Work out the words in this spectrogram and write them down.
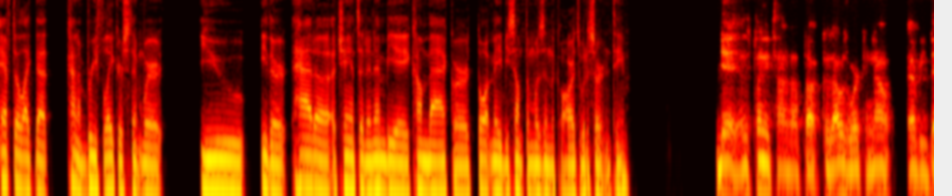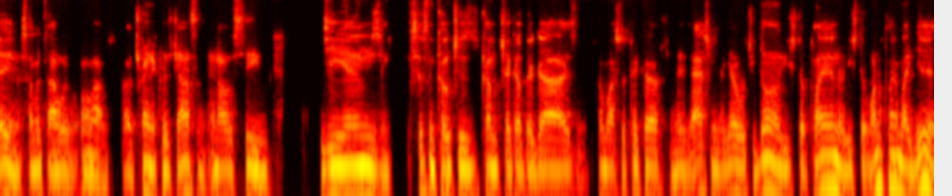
after like that kind of brief Lakers stint where you either had a, a chance at an NBA comeback or thought maybe something was in the cards with a certain team? Yeah, there's plenty of times I thought because I was working out every day in the summertime with on my uh, trainer Chris Johnson, and I would see GMs and assistant coaches come check out their guys and come watch the pickups, and they ask me like, "Yo, what you doing? You still playing, or you still want to play?" I'm like, "Yeah."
